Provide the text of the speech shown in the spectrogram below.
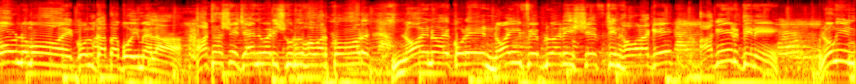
বর্ণময় কলকাতা বইমেলা। আঠাশে জানুয়ারি শুরু হওয়ার পর নয় নয় করে নয় ফেব্রুয়ারি শেষ দিন হওয়ার আগে আগের দিনে রঙিন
